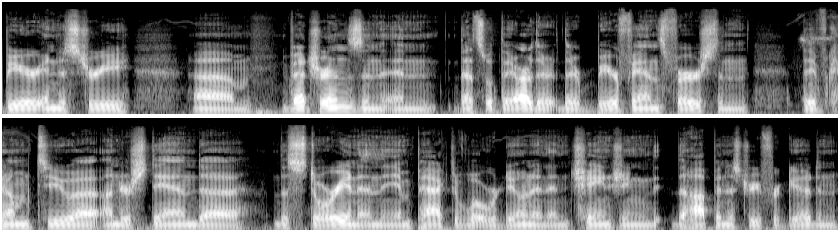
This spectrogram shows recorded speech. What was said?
beer industry um, veterans, and, and that's what they are. They're they're beer fans first, and they've come to uh, understand uh, the story and, and the impact of what we're doing and, and changing the hop industry for good and,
